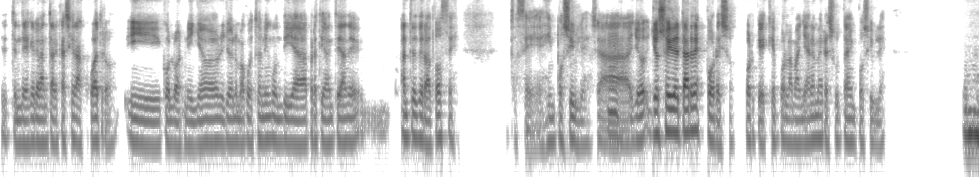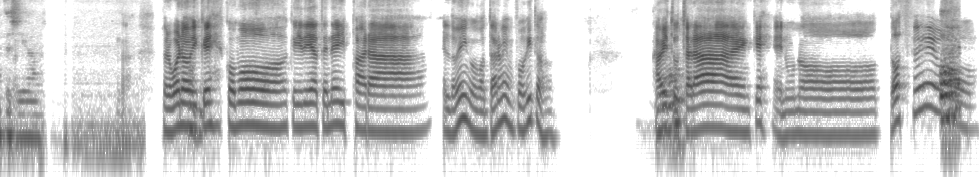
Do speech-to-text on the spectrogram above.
eh, tendría que levantar casi a las 4 y con los niños yo no me acuesto ningún día prácticamente antes de las 12. Entonces, es imposible. O sea, mm. yo, yo soy de tardes por eso, porque es que por la mañana me resulta imposible. necesidad. Pero bueno, ¿y qué? ¿Cómo, ¿Qué idea tenéis para el domingo? Contarme un poquito. Javi, ¿tú estarás en qué? ¿En unos 12 o...?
